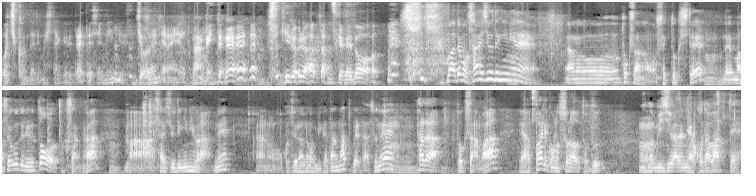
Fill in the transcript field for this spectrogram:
落ち込んだりもしたけれど私は元気です。冗談じゃないよとかなんか言ってね。いろいろあったんですけれど。まあでも最終的にね、あの徳さんを説得して、でまあ、そういうことで言うと徳さんが、まあ最終的にはねあのこちらの味方になってくれたんですね、ただ徳さんはやっぱりこの空を飛ぶこのビジュアルにはこだわって、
